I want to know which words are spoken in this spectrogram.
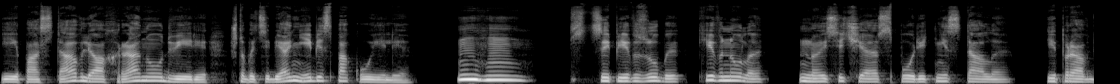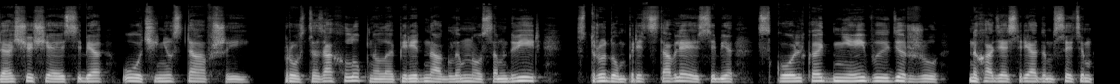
и поставлю охрану у двери, чтобы тебя не беспокоили». «Угу», – сцепив зубы, кивнула, но и сейчас спорить не стала. И правда, ощущая себя очень уставшей, просто захлопнула перед наглым носом дверь, с трудом представляя себе, сколько дней выдержу, находясь рядом с этим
